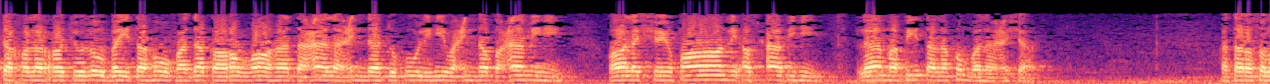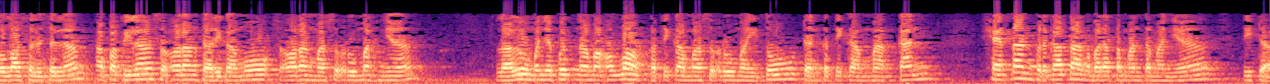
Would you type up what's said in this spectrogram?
dakhala ar-rajulu baitahu fadzakara Allah ta'ala 'inda dukhulihi wa 'inda ta'amihi, qala asy-syaitan li ashabihi, la mafita lakum wa la 'asha." Kata Rasulullah wasallam, apabila seorang dari kamu seorang masuk rumahnya lalu menyebut nama Allah ketika masuk rumah itu dan ketika makan Setan berkata kepada teman-temannya, tidak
